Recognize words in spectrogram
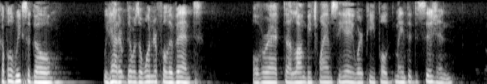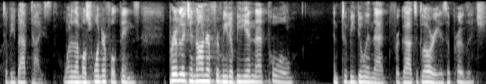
couple of weeks ago, we had a, there was a wonderful event over at uh, Long Beach YMCA where people made the decision to be baptized. One of the most wonderful things. Privilege and honor for me to be in that pool and to be doing that for God's glory is a privilege.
